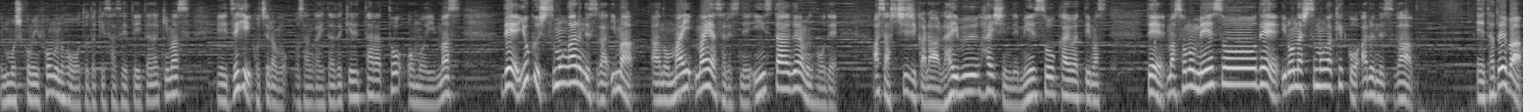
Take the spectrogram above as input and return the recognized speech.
申し込みフォームの方をお届けさせていただきます。えーぜひこちらもご参加いただけたらと思います。で、よく質問があるんですが、今、あの、毎、毎朝ですね、インスタグラムの方で朝7時からライブ配信で瞑想会をやっています。で、まあ、その瞑想でいろんな質問が結構あるんですが、えー例えば、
